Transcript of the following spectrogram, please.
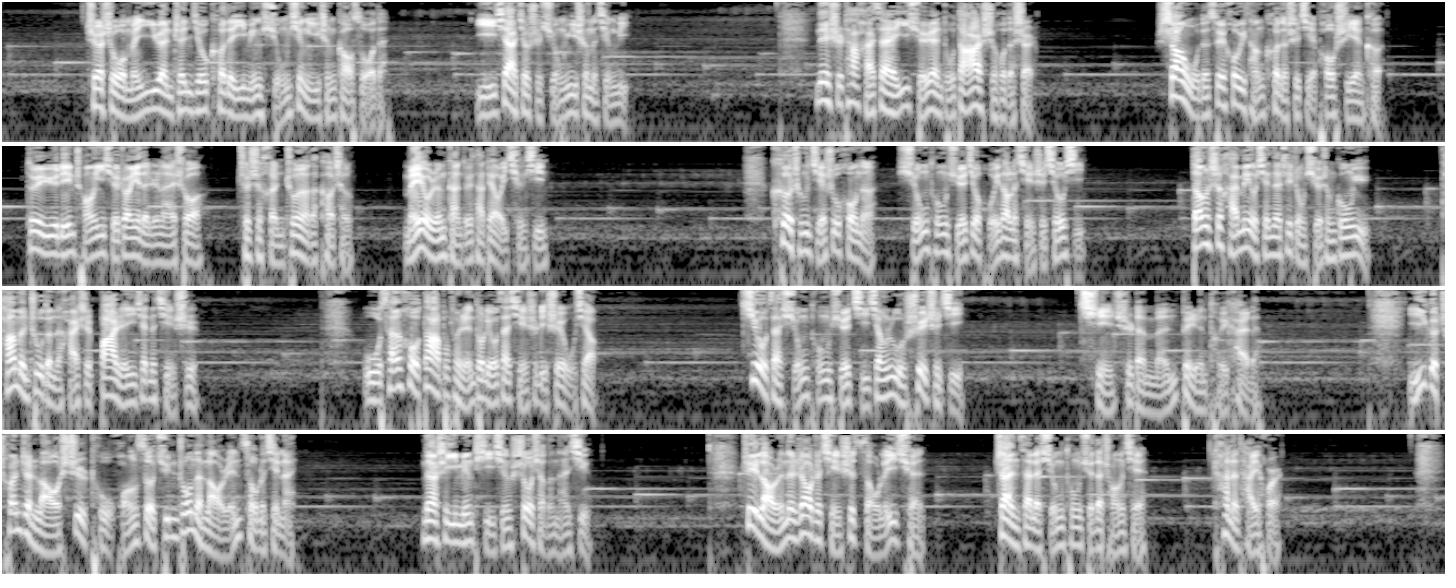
这是我们医院针灸科的一名熊姓医生告诉我的。以下就是熊医生的经历。那是他还在医学院读大二时候的事儿。上午的最后一堂课呢是解剖实验课，对于临床医学专业的人来说，这是很重要的课程。没有人敢对他掉以轻心。课程结束后呢，熊同学就回到了寝室休息。当时还没有现在这种学生公寓，他们住的呢还是八人一间的寝室。午餐后，大部分人都留在寝室里睡午觉。就在熊同学即将入睡之际，寝室的门被人推开了，一个穿着老式土黄色军装的老人走了进来。那是一名体型瘦小的男性。这老人呢，绕着寝室走了一圈，站在了熊同学的床前，看了他一会儿。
